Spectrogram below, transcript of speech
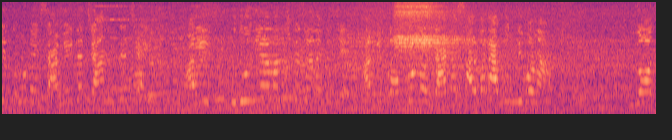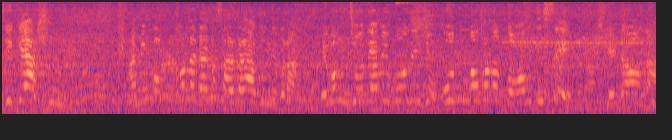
যে খুন হয়েছে, আমি এটা জানতে চাই। আমি দুনিয়ার মানুষকে জানাতে চাই। আমি কখনো ডাটা সার্ভারে আগুন দিব না। লজিকে আসুন। আমি কখনো ডাটা সার্ভারে আগুন দেবো না। এবং যদি আমি বলি যে অন্য কোনো দল দিছে, সেটাও না।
